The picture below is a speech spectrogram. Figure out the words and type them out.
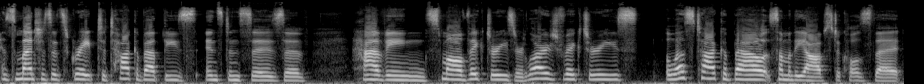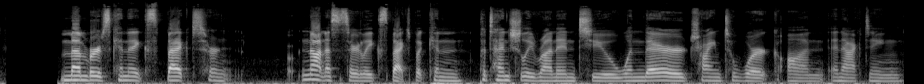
as much as it's great to talk about these instances of having small victories or large victories, let's talk about some of the obstacles that members can expect or not necessarily expect, but can potentially run into when they're trying to work on enacting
